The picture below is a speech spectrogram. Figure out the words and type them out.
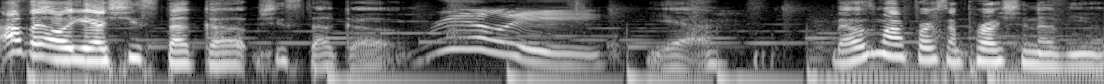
I was like, oh yeah, she stuck up. She stuck up. Really? Yeah. That was my first impression of you.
